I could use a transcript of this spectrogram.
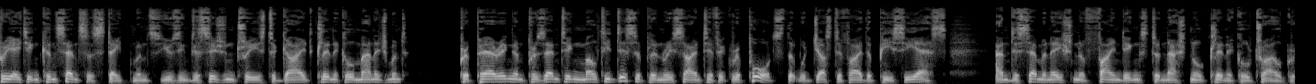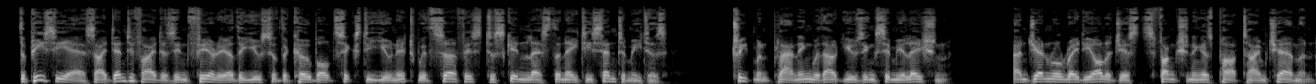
creating consensus statements using decision trees to guide clinical management, preparing and presenting multidisciplinary scientific reports that would justify the PCS, and dissemination of findings to national clinical trial groups. The PCS identified as inferior the use of the Cobalt 60 unit with surface to skin less than 80 centimeters, treatment planning without using simulation, and general radiologists functioning as part-time chairman.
